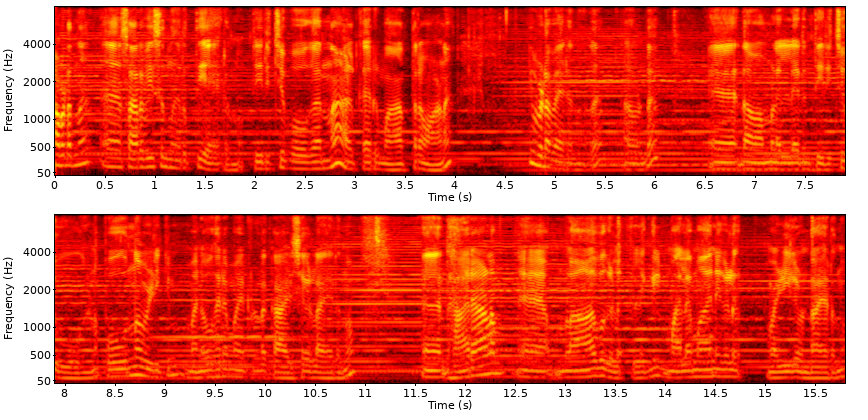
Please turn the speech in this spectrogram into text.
അവിടെ നിന്ന് സർവീസ് നിർത്തിയായിരുന്നു. തിരിച്ചു പോകുന്ന ആൾക്കാർ മാത്രമാണ് ഇവിടെ വരുന്നത്. അതുകൊണ്ട് നമ്മളെല്ലാവരും തിരിച്ചു പോവുകയാണ്. പോകുന്ന വഴിക്കും മനോഹരമായിട്ടുള്ള കാഴ്ചകളായിരുന്നു. ധാരാളം മ്ലാവുകൾ അല്ലെങ്കിൽ മലമാനുകൾ വഴിയിലുണ്ടായിരുന്നു.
